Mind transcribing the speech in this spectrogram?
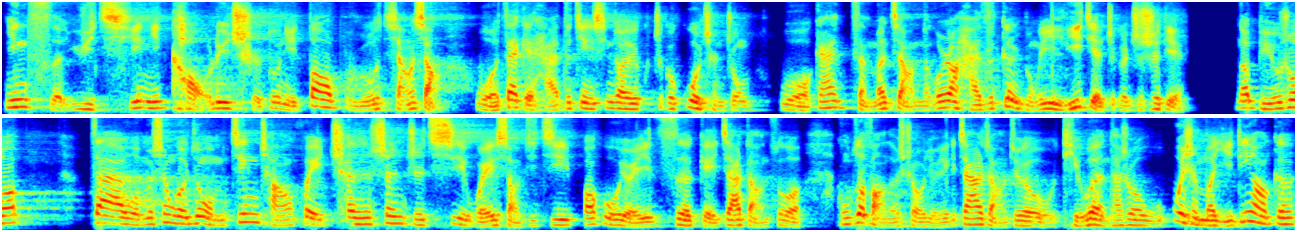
因此，与其你考虑尺度，你倒不如想想我在给孩子进行性教育这个过程中，我该怎么讲能够让孩子更容易理解这个知识点。那比如说。在我们生活中，我们经常会称生殖器为小鸡鸡。包括我有一次给家长做工作坊的时候，有一个家长就提问，他说：“为什么一定要跟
